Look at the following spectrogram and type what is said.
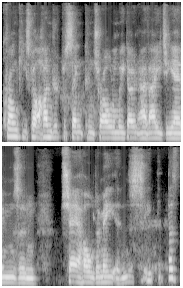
Kroenke's got 100% control and we don't have AGMs and shareholder meetings. Does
